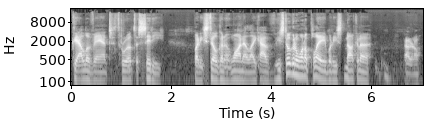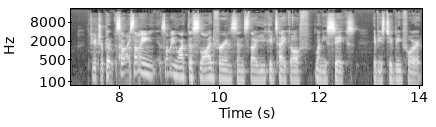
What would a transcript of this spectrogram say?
gallivant throughout the city, but he's still going to want to like have. He's still going to want to play, but he's not going to. I don't know. Future proof. So, something something like the slide, for instance, though, you could take off when he's six if he's too big for it,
